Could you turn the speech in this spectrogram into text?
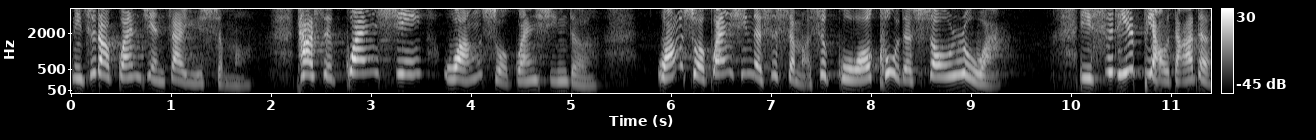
你知道关键在于什么？他是关心王所关心的。王所关心的是什么？是国库的收入啊！以斯帖表达的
